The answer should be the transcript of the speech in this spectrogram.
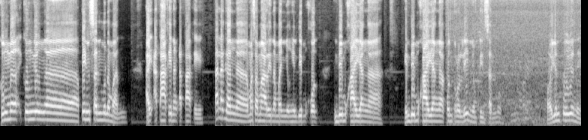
kung ma- kung yung ah, pinsan mo naman ay atake ng atake, talagang ah, masama rin naman yung hindi mo hindi mo kayang ah, hindi mo kayang ah, kontrolin yung pinsan mo. O, yun po yun eh.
